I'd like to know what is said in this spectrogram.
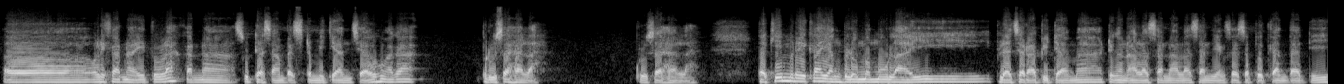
Uh, oleh karena itulah karena sudah sampai sedemikian jauh maka berusahalah berusahalah. Bagi mereka yang belum memulai belajar abidama dengan alasan-alasan yang saya sebutkan tadi,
